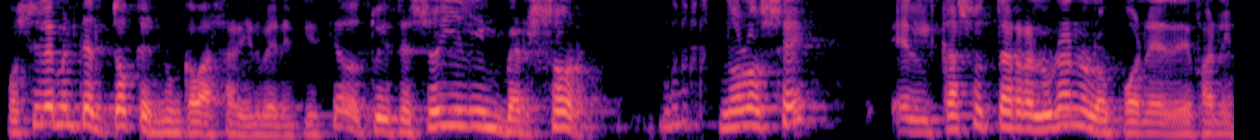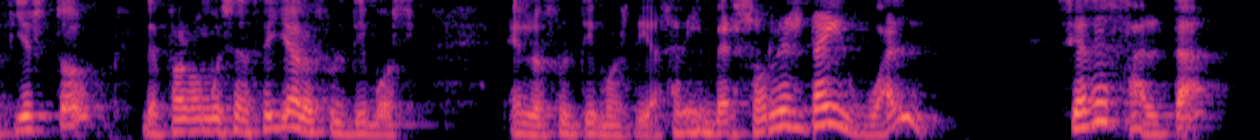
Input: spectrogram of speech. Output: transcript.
Posiblemente el token nunca va a salir beneficiado. Tú dices, soy el inversor. No lo sé, el caso Terra Luna no lo pone de manifiesto de forma muy sencilla en los últimos, en los últimos días. Al inversor les da igual. Si hace falta,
